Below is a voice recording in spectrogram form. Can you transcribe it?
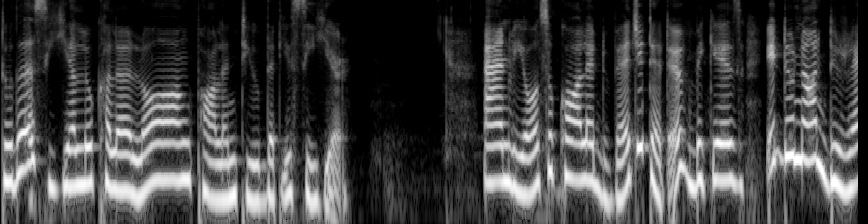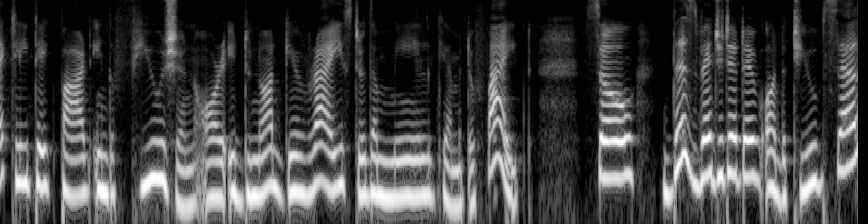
to this yellow color long pollen tube that you see here. And we also call it vegetative because it do not directly take part in the fusion or it do not give rise to the male gametophyte. So this vegetative or the tube cell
